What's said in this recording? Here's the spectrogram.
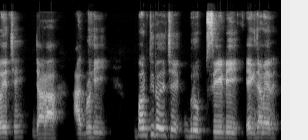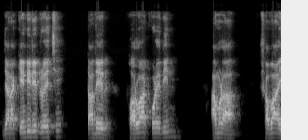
রয়েছে, যারা আগ্রহী প্রার্থী রয়েছে, গ্রুপ সিডি এক্সামের যারা ক্যান্ডিডেট রয়েছে, তাদের ফরওয়ার্ড করে দিন। আমরা সবাই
